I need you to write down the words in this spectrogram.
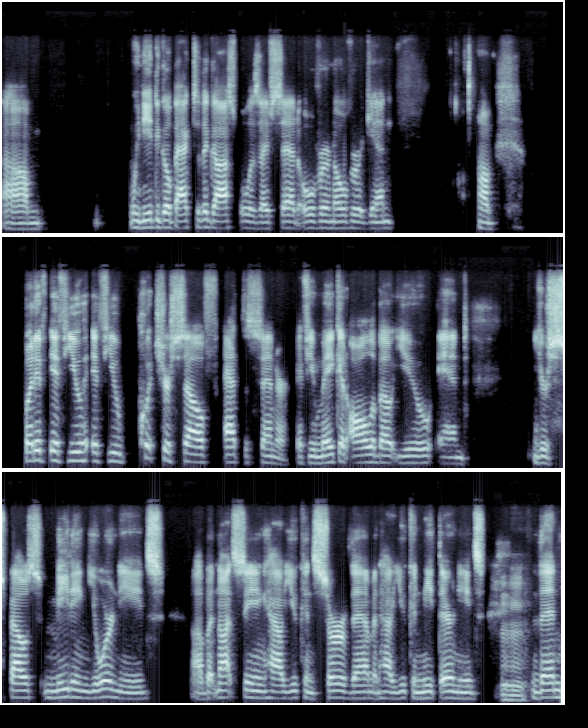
Um, we need to go back to the gospel as i've said over and over again. Um, but if, if you if you put yourself at the center if you make it all about you and your spouse meeting your needs uh, but not seeing how you can serve them and how you can meet their needs mm-hmm. then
